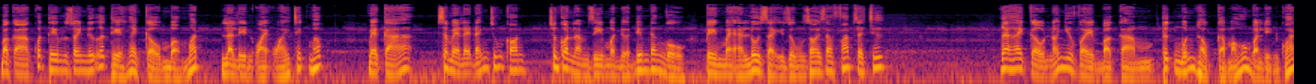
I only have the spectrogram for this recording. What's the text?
Bà cả quất thêm roi nữa Thì hai cậu mở mắt Là liền oai oái trách móc. Mẹ cả, Sao mẹ lại đánh chúng con? Chúng con làm gì mà nửa đêm đang ngủ, Bị mẹ lôi dậy dùng roi ra pháp ra chứ? Nghe hai cậu nói như vậy, bà cả tức muốn hộc cả máu bà liền quát.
